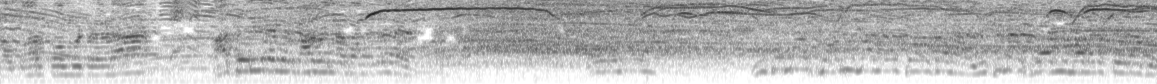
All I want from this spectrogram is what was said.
ನಾವು ಮಾರ್ಕೊಂಡ್ಬಿಟ್ರಣ ಅದಲ್ಲೇ ಹೇಳೋದು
